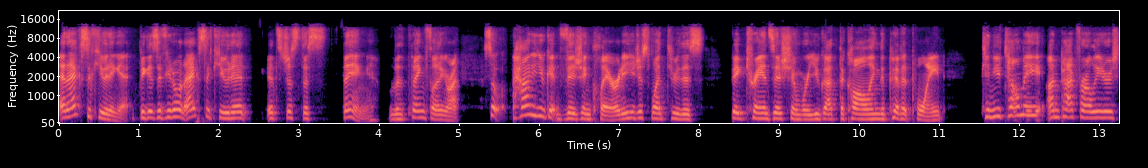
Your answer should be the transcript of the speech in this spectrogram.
and executing it. Because if you don't execute it, it's just this thing, the thing floating around. So, how do you get vision clarity? You just went through this big transition where you got the calling, the pivot point. Can you tell me, unpack for our leaders,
